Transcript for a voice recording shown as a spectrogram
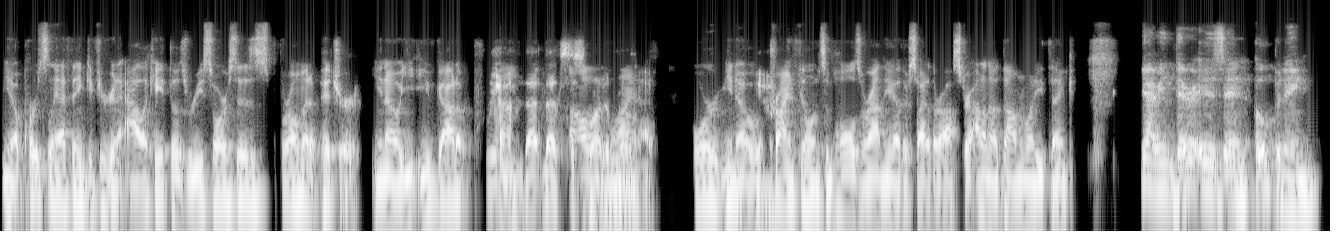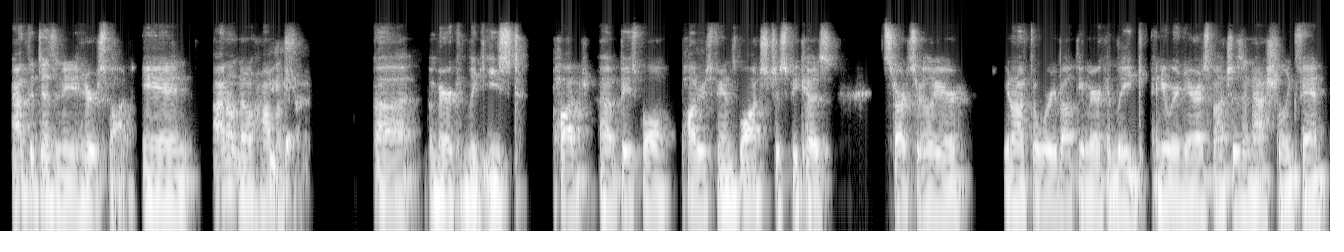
you know, personally, I think if you're going to allocate those resources, throw them at a pitcher. You know, you, you've got a pretty Yeah, that that's the smarter move. Lineup. Or, you know, Yeah. try and fill in some holes around the other side of the roster. I don't know, Dom, what do you think? Yeah, I mean, there is an opening at the designated hitter spot, and I don't know how much uh, American League East pod uh, baseball Padres fans watch, just because it starts earlier. You don't have to worry about the American League anywhere near as much as a National League fan.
